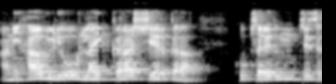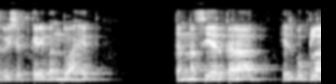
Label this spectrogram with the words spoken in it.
आणि हा व्हिडिओ लाईक करा शेअर करा. खूप सारे तुमचे सगळे शेतकरी बंधू आहेत. त्यांना शेअर करा. फेसबुकला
